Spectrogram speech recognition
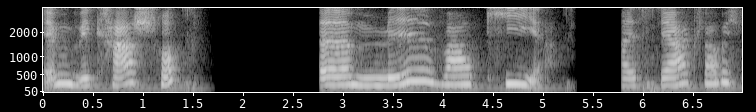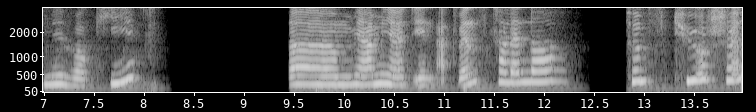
MWK Shop. Äh, Milwaukee heißt der, glaube ich, Milwaukee. Ähm, wir haben hier den Adventskalender. Fünf Türchen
